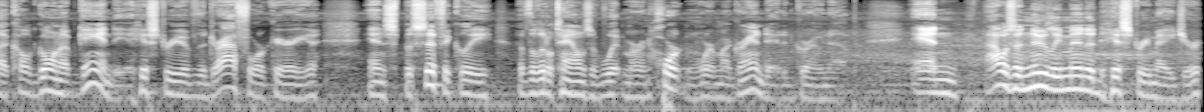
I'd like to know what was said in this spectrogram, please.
uh, called Going Up Gandy, a history of the Dry Fork area, and specifically of the little towns of Whitmer and Horton, where my granddad had grown up. And I was a newly minted history major.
